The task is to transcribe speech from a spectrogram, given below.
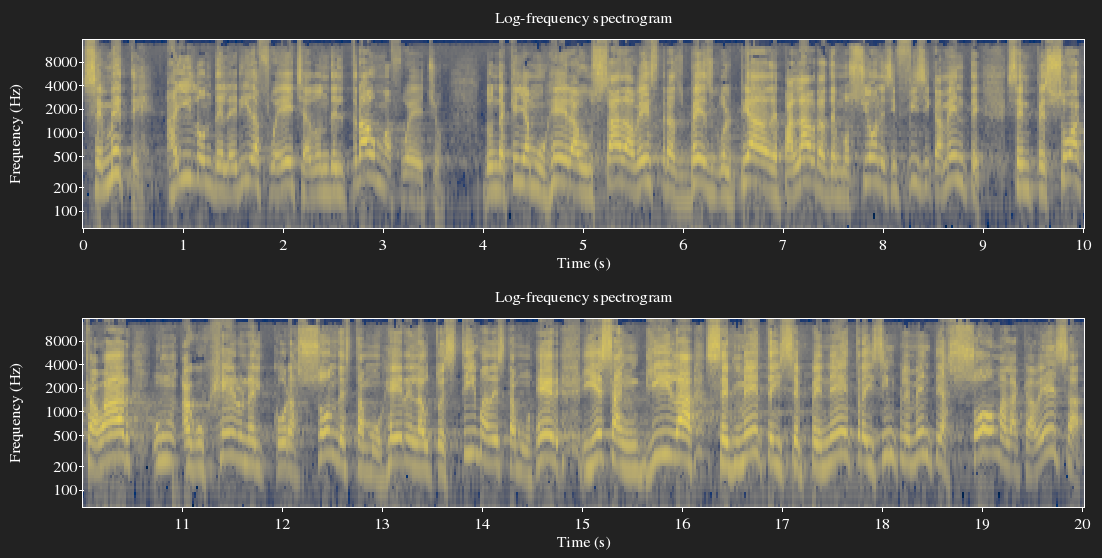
Se mete ahí donde la herida fue hecha, donde el trauma fue hecho, donde aquella mujer abusada vez tras vez, golpeada de palabras, de emociones y físicamente, se empezó a cavar un agujero en el corazón de esta mujer, en la autoestima de esta mujer, y esa anguila se mete y se penetra y simplemente asoma la cabeza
